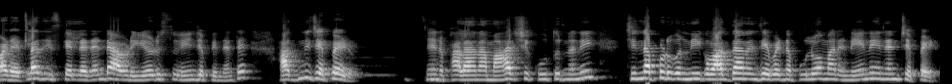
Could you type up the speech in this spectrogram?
వాడు ఎట్లా తీసుకెళ్ళాడంటే ఆవిడ ఏడుస్తూ ఏం చెప్పిందంటే అగ్ని చెప్పాడు. నేను ఫలానా మహర్షి కూతుర్నని చిన్నప్పుడు నీకు వాగ్దానం చేయబడిన పులోమని నేనేనని చెప్పాడు.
